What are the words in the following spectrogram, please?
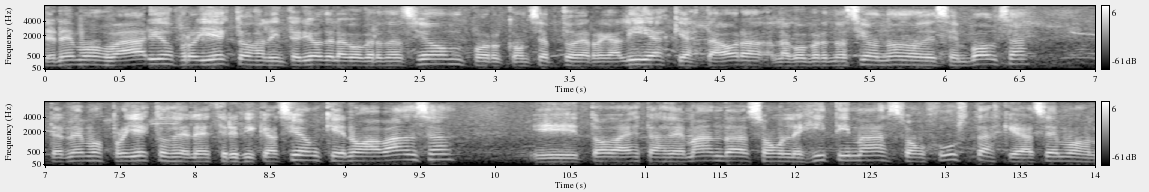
Tenemos varios proyectos al interior de la gobernación por concepto de regalías que hasta ahora la gobernación no nos desembolsa. Tenemos proyectos de electrificación que no avanzan y todas estas demandas son legítimas, son justas que hacemos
